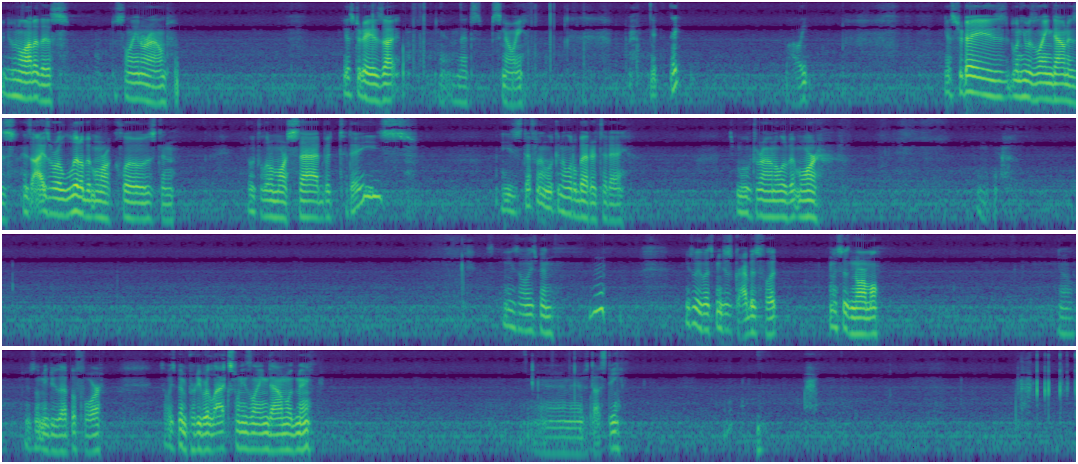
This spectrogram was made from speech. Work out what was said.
Been doing a lot of this, just laying around. Yesterday is I, yeah, that's snowy. Hey, Molly. Yesterday is when he was laying down. His his eyes were a little bit more closed and he looked a little more sad. But today's he's definitely looking a little better today. He's moved around a little bit more. He's always been. Eh, usually lets me just grab his foot. This is normal. No, he's let me do that before. He's always been pretty relaxed when he's laying down with me. And there's Dusty.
